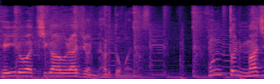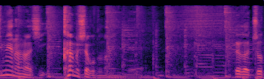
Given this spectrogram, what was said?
毛色は違うラジオになると思います。本当に真面目な話一回もしたことないんで。だからちょっ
